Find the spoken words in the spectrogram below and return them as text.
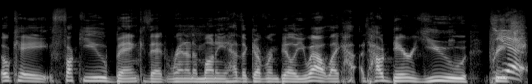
Okay, fuck you, bank that ran out of money, had the government bail you out. Like, how, how dare you preach yeah,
